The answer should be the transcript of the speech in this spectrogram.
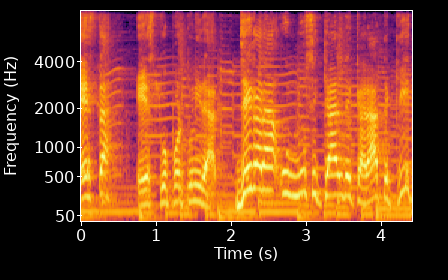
esta es tu oportunidad. Llegará un musical de Karate Kid,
